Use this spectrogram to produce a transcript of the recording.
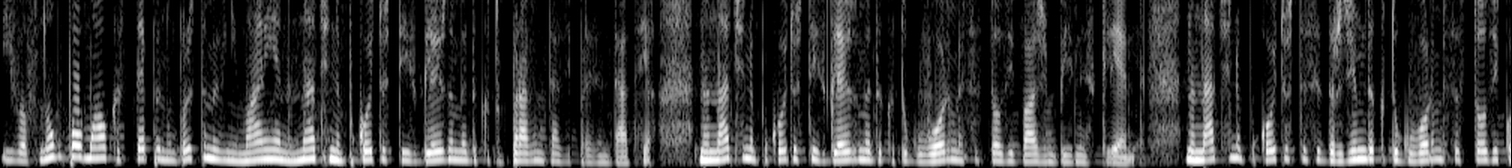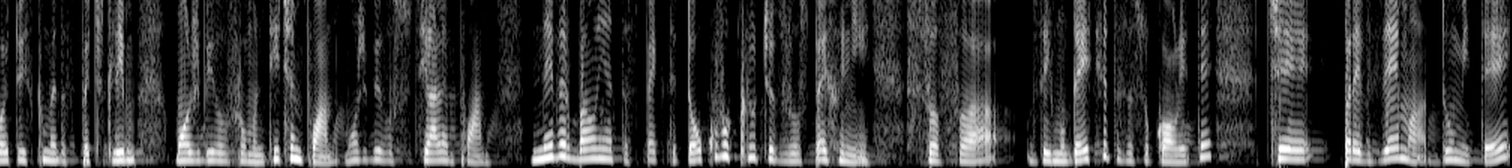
И в много по-малка степен обръщаме внимание на начина по който ще изглеждаме да като правим тази презентация, на начина по който ще изглеждаме да като говорим с този важен бизнес клиент, на начина по който ще се държим да като говорим с този, който искаме да впечатлим, може би в романтичен план, може би в социален план. Невербалният аспект е толкова толкова ключов за успеха ни в взаимодействията с околните, че превзема думите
